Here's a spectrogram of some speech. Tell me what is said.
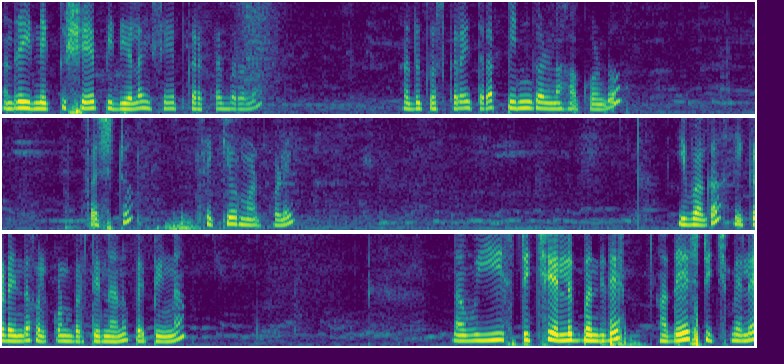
ಅಂದರೆ ಈ ನೆಕ್ ಶೇಪ್ ಇದೆಯಲ್ಲ, ಈ ಶೇಪ್ ಕರೆಕ್ಟಾಗಿ ಬರೋಲ್ಲ. ಅದಕ್ಕೋಸ್ಕರ ಈ ಥರ ಪಿನ್ಗಳನ್ನ ಹಾಕ್ಕೊಂಡು ಫಸ್ಟು ಸೆಕ್ಯೂರ್ ಮಾಡ್ಕೊಳ್ಳಿ. ಇವಾಗ ಈ ಕಡೆಯಿಂದ ಹೊಲ್ಕೊಂಡು ಬರ್ತೀನಿ ನಾನು ಪೈಪಿಂಗ್ನ. ನಾವು ಈ ಸ್ಟಿಚ್ ಎಲ್ಲಿಗೆ ಬಂದಿದೆ, ಅದೇ ಸ್ಟಿಚ್ ಮೇಲೆ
